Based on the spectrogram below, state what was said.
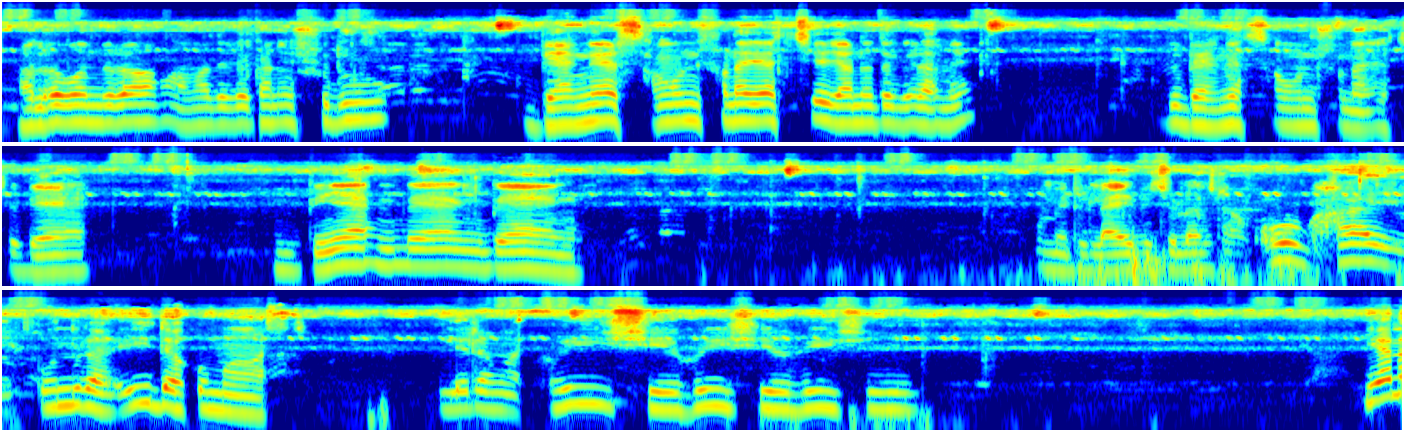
হ্যালো বন্ধুরা, আমাদের এখানে শুধু ব্যাঙের সাউন্ড শোনা যাচ্ছে, জানো তো গ্রামে? শুধু ব্যাঙের সাউন্ড শোনা যাচ্ছে। ব্যাং ব্যাং ব্যাং ব্যাং আমি একটু লাইভে চলে আসলাম। ও ভাই, বন্ধুরা, এই দেখো মাছ। লেটা মাছ। হইছে হইছে হইছে কেন?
